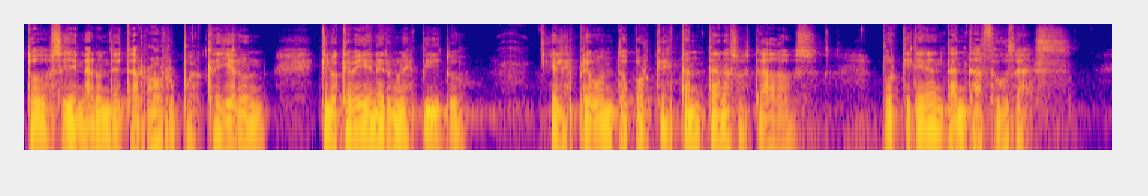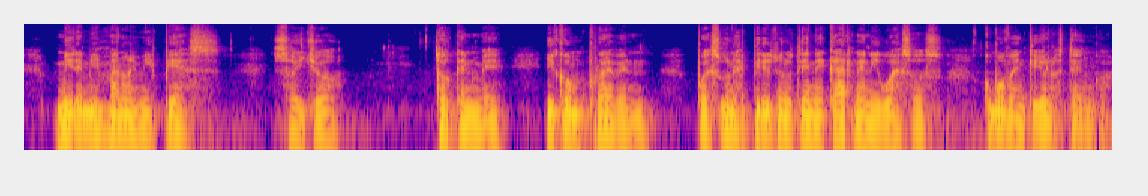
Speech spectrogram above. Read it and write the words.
Todos se llenaron de terror, pues creyeron que lo que veían era un espíritu. Él les preguntó, ¿por qué están tan asustados? ¿Por qué tienen tantas dudas? Miren mis manos y mis pies, soy yo. Tóquenme y comprueben pues un espíritu no tiene carne ni huesos, ¿cómo ven que yo los tengo?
